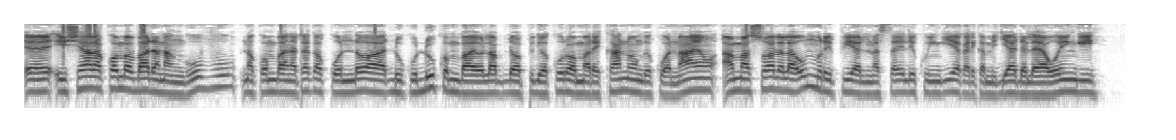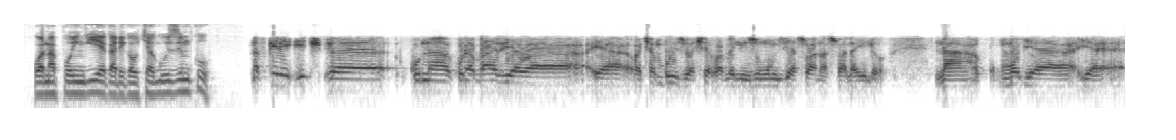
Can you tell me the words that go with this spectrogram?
e, ishara kwamba bado ana nguvu na kwamba anataka kuondoa dukuduku ambayo labda wapiga kura wa Marekani wangekuwa nayo, ama swala la umri pia linastahili kuingia katika mijadala ya wengi wanapoingia katika uchaguzi mkuu. Nafikiri uh, kuna kuna baadhi ya wa, ya wachambuzi wamelizungumzia sana swala hilo, na moja ya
